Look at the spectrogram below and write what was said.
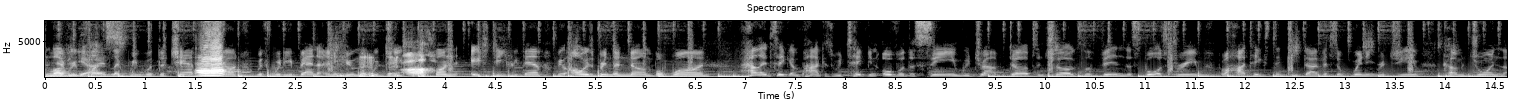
Love you guys. Ah. With witty banter and humor, we keep Ah. fun. HTP fam, we always bring the number one. Highlight taking pockets, we taking over the scene. We drop dubs and chugs, living the sports dream. From hot takes to deep dive, it's a winning regime. Come join the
